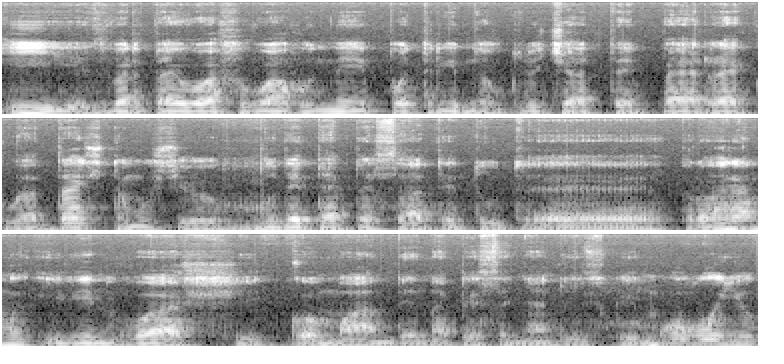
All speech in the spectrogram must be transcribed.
І звертаю вашу увагу, не потрібно включати перекладач, тому що будете писати тут е, програму, і він ваші команди, написані англійською мовою,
